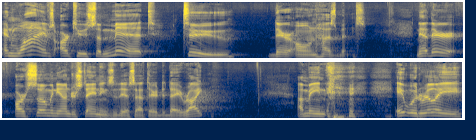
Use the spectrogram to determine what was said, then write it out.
and wives are to submit to their own husbands. Now, there are so many understandings of this out there today, right? I mean, it would really,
